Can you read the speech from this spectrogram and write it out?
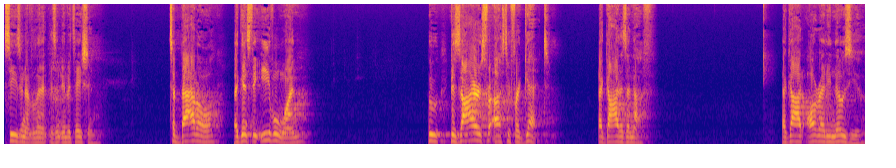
season of Lent is an invitation to battle against the evil one who desires for us to forget that God is enough, that God already knows you,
